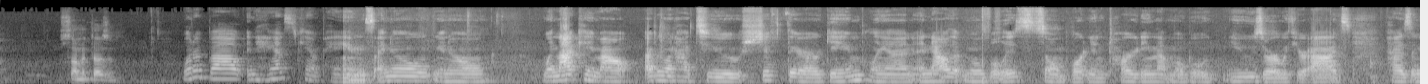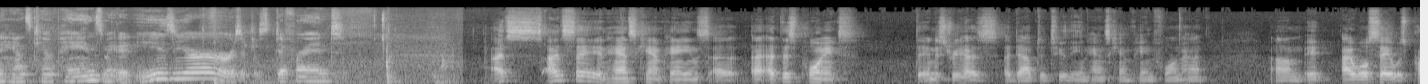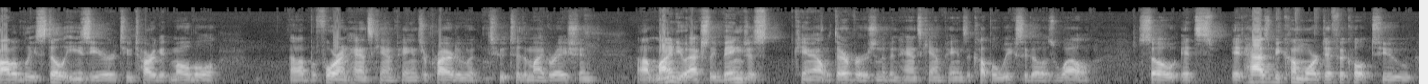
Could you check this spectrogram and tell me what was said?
some it doesn't. What about enhanced campaigns? I know you know when that came out, everyone had to shift their game plan. And now that mobile is so important and targeting that mobile user with your ads, has enhanced campaigns made it easier or is it just different? I'd, I'd say enhanced campaigns, uh, at this point, the industry has adapted to the enhanced campaign format. Um, it, I will say it was probably still easier to target mobile uh, before enhanced campaigns or prior to, to, to the migration. Uh, mind you, actually, Bing just came out with their version of enhanced campaigns a couple weeks ago as well. So it's it has become more difficult to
